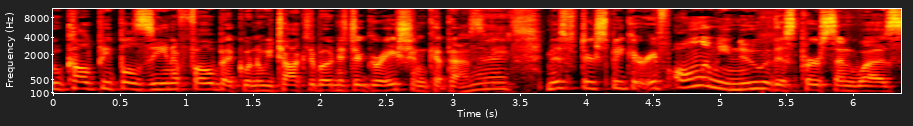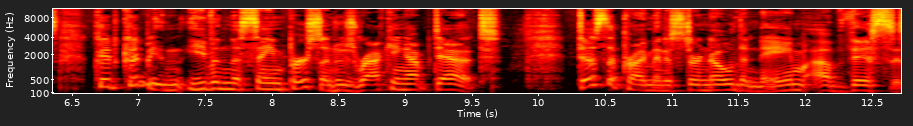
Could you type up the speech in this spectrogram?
who called people xenophobic when we talked about integration capacity? Mr. Speaker, if only we knew who this person was, could could be even the same person person who's racking up debt. Does the Prime Minister know the name of this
